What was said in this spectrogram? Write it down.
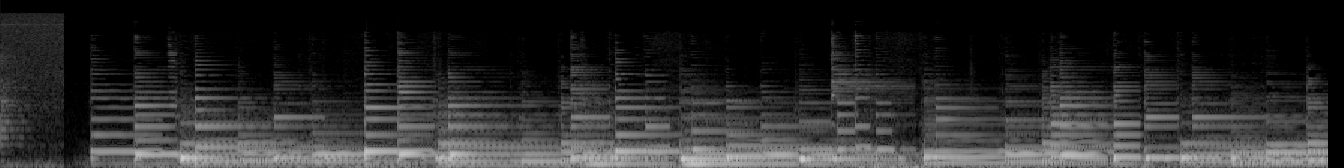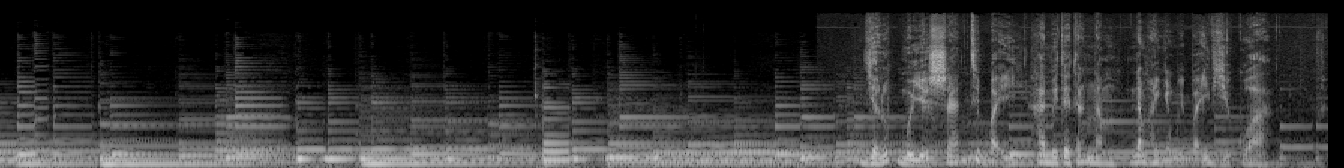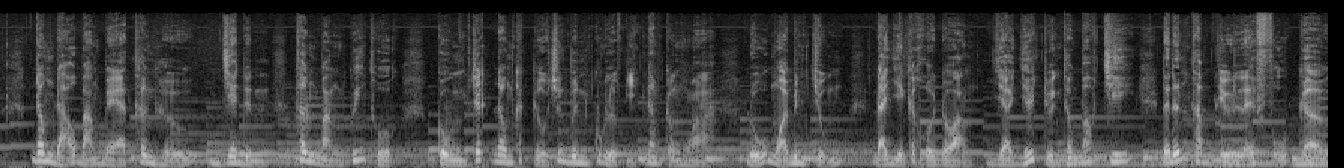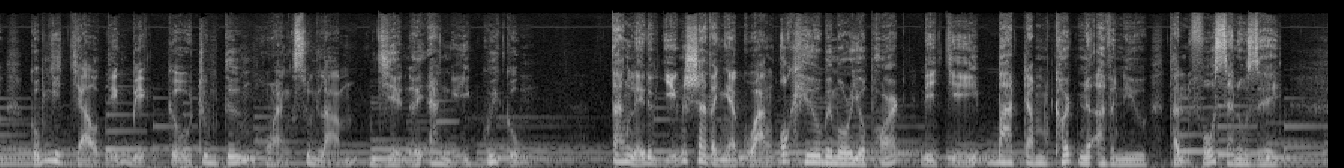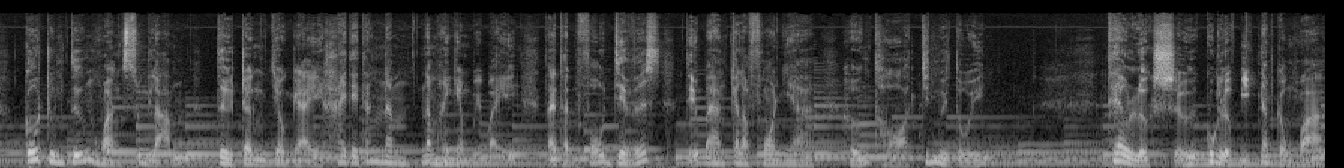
Vào lúc 10 giờ sáng thứ Bảy 24 tháng 5 năm 2017 vừa qua, đông đảo bạn bè thân hữu, gia đình, thân bằng quyến thuộc cùng rất đông các cựu chiến binh quân lực Việt Nam Cộng Hòa, đủ mọi binh chủng, đại diện các hội đoàn và giới truyền thông báo chí đã đến tham dự lễ phủ cờ cũng như chào tiễn biệt cựu trung tướng Hoàng Xuân Lãm về nơi an nghỉ cuối cùng. Tang lễ được diễn ra tại nhà quảng Oak Hill Memorial Park, địa chỉ 300 Kirtner Avenue, thành phố San Jose. Cố Trung tướng Hoàng Xuân Lãm từ trần vào ngày 24 tháng 5 năm 2017 tại thành phố Davis, tiểu bang California, hưởng thọ 90 tuổi. Theo lược sử quân lực Việt Nam Cộng Hòa,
